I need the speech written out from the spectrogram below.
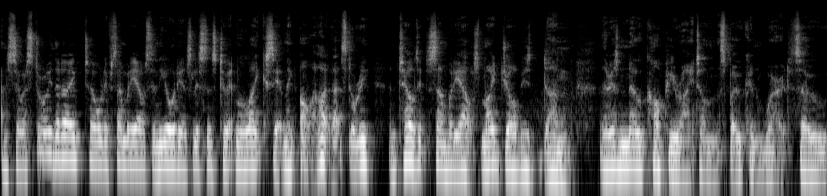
And so, a story that I've told, if somebody else in the audience listens to it and likes it and think, oh, I like that story, and tells it to somebody else, my job is done. There is no copyright on the spoken word. So,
